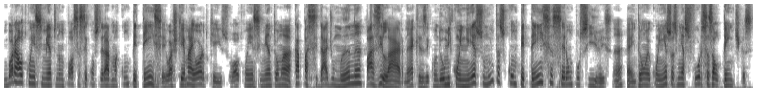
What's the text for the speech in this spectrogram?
embora autoconhecimento não possa ser considerado uma competência, eu acho que é maior do que isso. O autoconhecimento é uma capacidade humana basilar, né? Quer dizer, quando eu me conheço, muitas competências serão possíveis. Né? É, então, eu conheço as minhas forças autênticas.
